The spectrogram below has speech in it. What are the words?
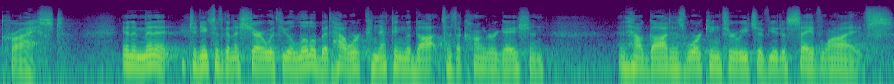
Christ. In a minute, Janice is going to share with you a little bit how we're connecting the dots as a congregation and how God is working through each of you to save lives.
